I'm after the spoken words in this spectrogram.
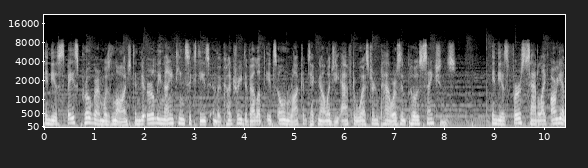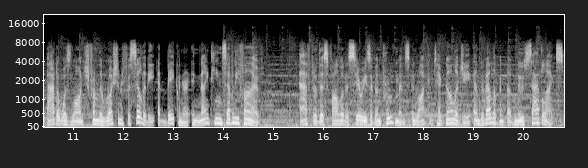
India's space program was launched in the early 1960s and the country developed its own rocket technology after Western powers imposed sanctions. India's first satellite Aryabhata was launched from the Russian facility at Baikonur in 1975. After this followed a series of improvements in rocket technology and development of new satellites.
